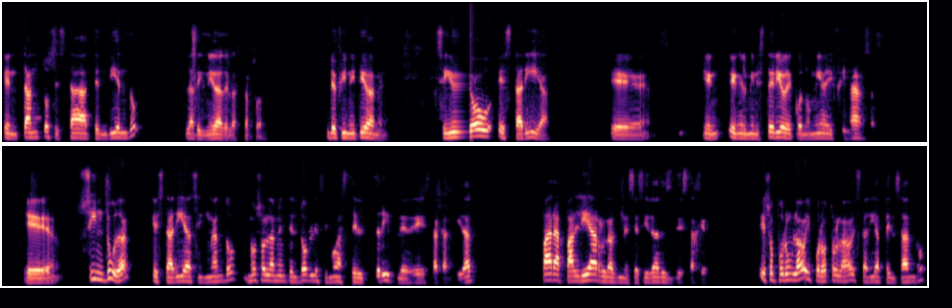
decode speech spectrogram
en tanto se está atendiendo la dignidad de las personas. Definitivamente. Si yo estaría eh, en, el Ministerio de Economía y Finanzas, sin duda estaría asignando no solamente el doble, sino hasta el triple de esta cantidad para paliar las necesidades de esta gente. Eso por un lado y por otro lado estaría pensando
